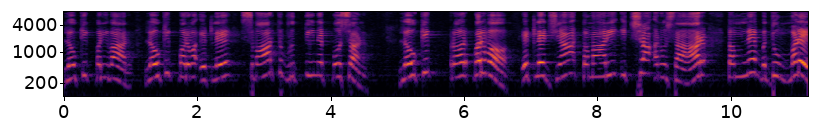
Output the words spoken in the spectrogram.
લૌકિક પરિવાર, લૌકિક પર્વ એટલે સ્વાર્થ વૃત્તિને પોષણ. લૌકિક પર્વ એટલે જ્યાં તમારી ઈચ્છા અનુસાર તમને બધું મળે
